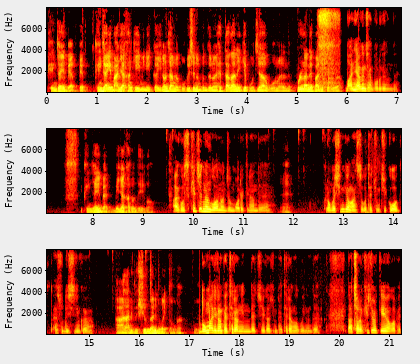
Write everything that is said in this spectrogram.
굉장히 맵, 맵- 굉장히 maniac한 게임이니까 이런 장르 모르시는 분들은 했다가는 이게 뭐지 하고는 혼란에 빠질 거고요. 만약은 잘 모르겠는데. 굉장히 매, maniac하던데 이거. 아이고 스킬 찍는 거는 좀 어렵긴 한데 예. 그런 거 신경 안 쓰고 대충 찍고 할 수도 있으니까요. 아 난이도 쉬운 난이도가 있던가? 음. normal이랑 베테랑 있는데 제가 지금 베테랑 하고 있는데 나처럼 캐주얼 게이머가 베...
